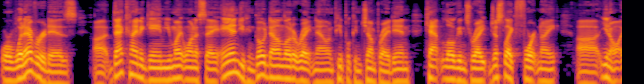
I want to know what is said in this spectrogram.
or whatever it is, uh, that kind of game, you might want to say, and you can go download it right now and people can jump right in. Cap Logan's right, just like Fortnite. Uh, you know,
